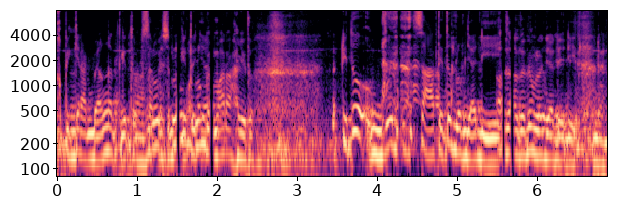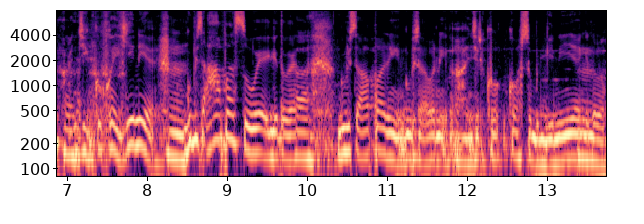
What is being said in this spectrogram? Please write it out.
kepikiran banget gitu. Nah, lu, sampai lu, sebegitunya lu nggak marah gitu itu gue saat itu belum jadi. Oh, saat itu belum jadi. dan anjing kok kayak gini ya. Gue bisa apa suwe gitu kan? Ah. gue bisa apa nih? Gue bisa apa nih? Ah, anjir kok kok sebegininya gitu loh.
